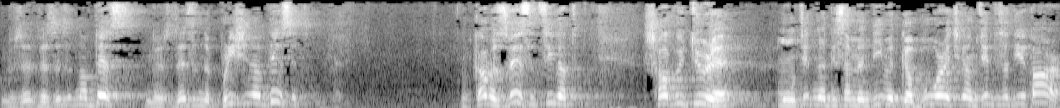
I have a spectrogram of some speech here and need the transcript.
vezveset në abdes, vezveset në prishjen e abdesit. Ka vesvese të cilat shkaku i tyre mund të jetë nga disa mendime të gabuara që kanë dhënë disa dietarë.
